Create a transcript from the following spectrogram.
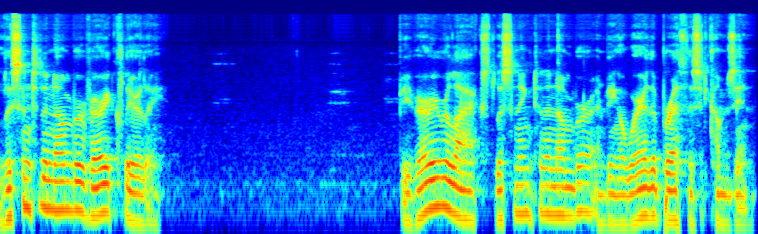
Listen to the number very clearly. Be very relaxed, listening to the number and being aware of the breath as it comes in.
